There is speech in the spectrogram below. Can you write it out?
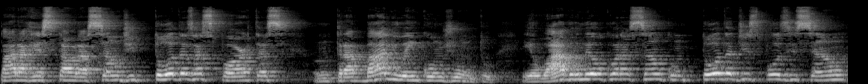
para a restauração de todas as portas um trabalho em conjunto. Eu abro meu coração com toda disposição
